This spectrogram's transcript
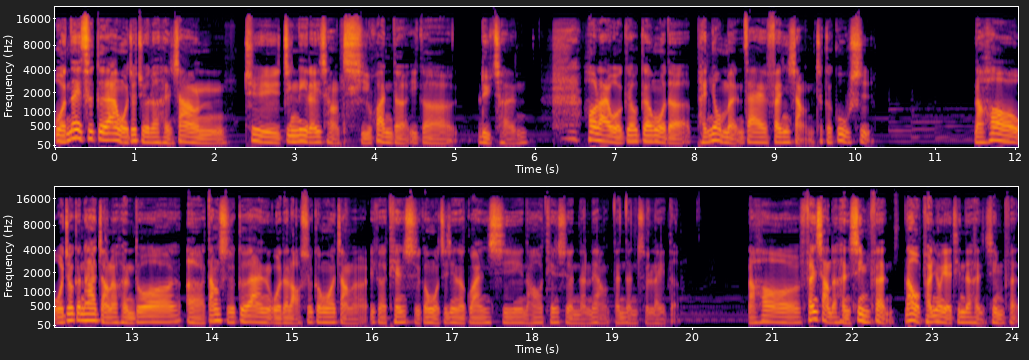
我那次个案，我就觉得很像去经历了一场奇幻的一个旅程。后来我就跟我的朋友们在分享这个故事，然后我就跟他讲了很多，呃，当时个案我的老师跟我讲了一个天使跟我之间的关系，然后天使的能量等等之类的，然后分享的很兴奋，那我朋友也听得很兴奋，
